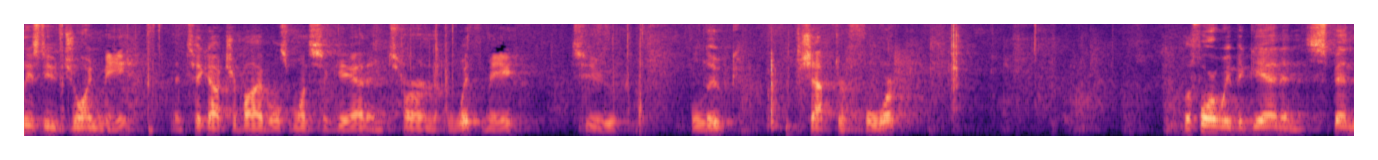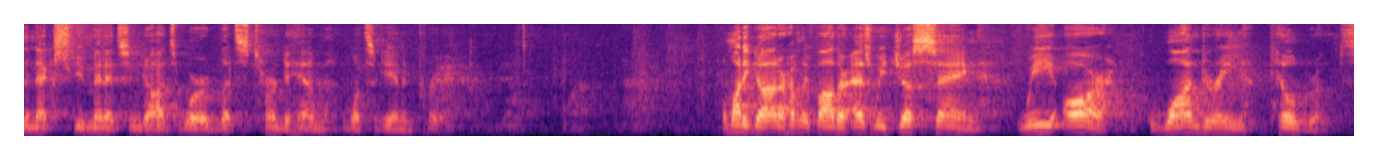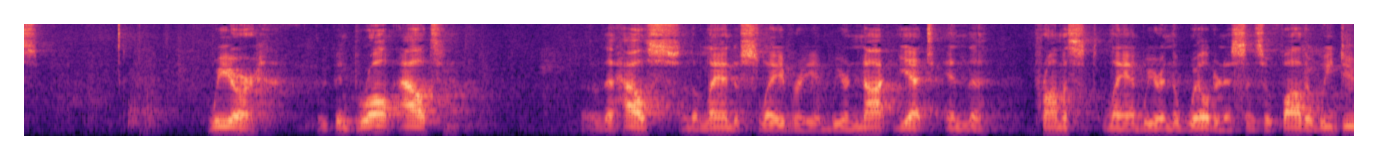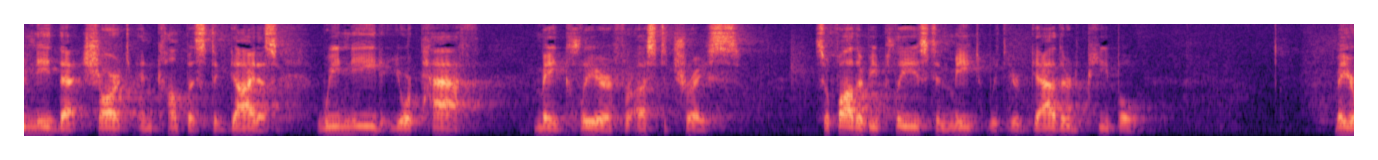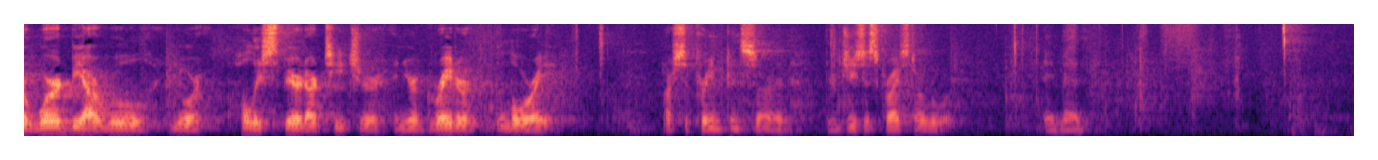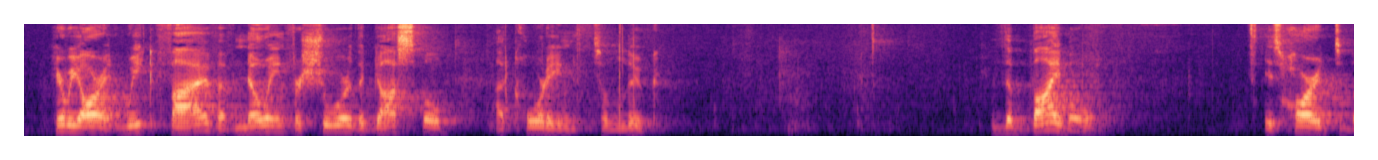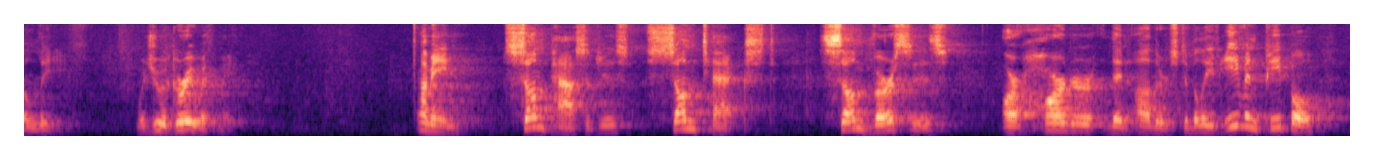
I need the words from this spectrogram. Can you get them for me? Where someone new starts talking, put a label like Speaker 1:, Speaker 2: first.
Speaker 1: Please do join me and take out your Bibles once again and turn with me to Luke chapter 4. Before we begin and spend the next few minutes in God's Word, let's turn to Him once again in prayer. Almighty God, our Heavenly Father, as we just sang, we are wandering pilgrims. We are, we've been brought out of the house and the land of slavery, and we are not yet in the promised land. We are in the wilderness. And so, Father, we do need that chart and compass to guide us. We need your path made clear for us to trace. So, Father, be pleased to meet with your gathered people. May your word be our rule, your Holy Spirit our teacher, and your greater glory our supreme concern. Through Jesus Christ our Lord. Amen. Here we are at week five of knowing for sure the gospel according to Luke. The Bible is hard to believe. Would you agree with me? I mean, some passages, some text, some verses are harder than others to believe. Even people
